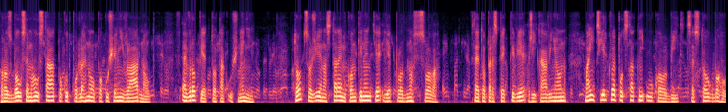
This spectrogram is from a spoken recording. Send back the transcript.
Hrozbou se mohou stát, pokud podlehnou pokušení vládnout. V Evropě to tak už není. To, co žije na starém kontinentě, je plodnost slova. V této perspektivě, říká Vignon, mají církve podstatný úkol být cestou k Bohu.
